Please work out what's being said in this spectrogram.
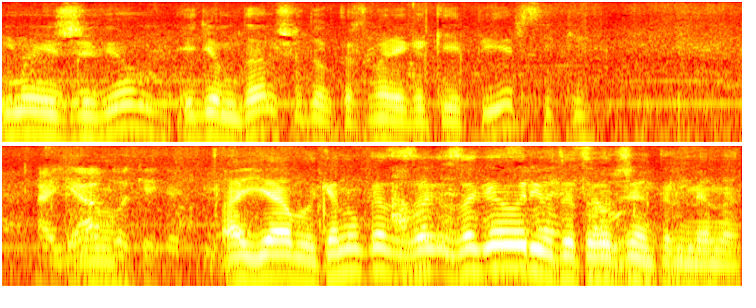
Мы живем. Идем дальше, доктор. Смотри, какие персики. А яблоки какие? А яблоки. А ну-ка, за- заговори вот этого джентльмена.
